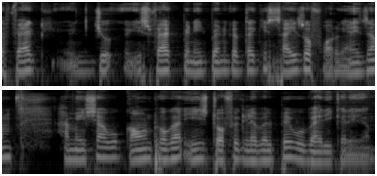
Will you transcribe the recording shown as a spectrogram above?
the fact जो, इस फैक्ट पे नहीं डिपेंड करता है कि साइज़ ऑफ़ ऑर्गेनिज्म हमेशा वो काउंट होगा ईच ट्रॉफिक लेवल पे वो वेरी करेगा।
